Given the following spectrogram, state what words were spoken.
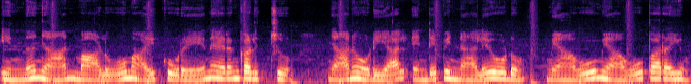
ഇന്ന് ഞാൻ മാളുവുമായി കുറേ നേരം കളിച്ചു. ഞാൻ ഓടിയാൽ എന്റെ പിന്നാലെ ഓടും. മ്യാവൂ മ്യാവൂ പറയും.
